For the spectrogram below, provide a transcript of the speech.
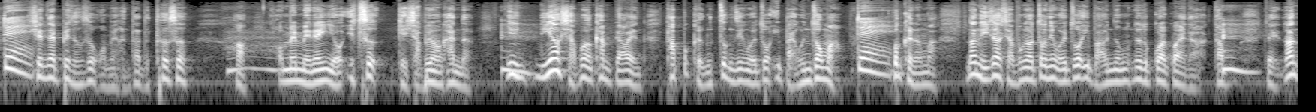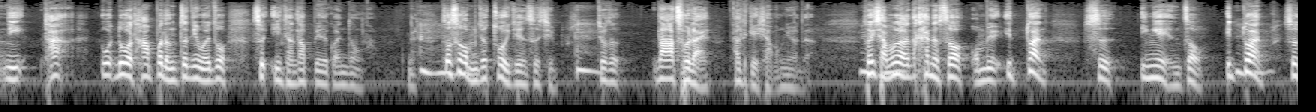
对。现在变成是我们很大的特色。好，我们每年有一次给小朋友看的。你你要小朋友看表演，他不可能正襟危坐一百分钟嘛。对。不可能嘛？那你叫小朋友正襟危坐一百分钟，那是怪怪的。他对，那你他如如果他不能正襟危坐，是影响到别的观众了。这时候我们就做一件事情，就是拉出来，它是给小朋友的，所以小朋友在看的时候，我们有一段是音乐演奏，一段是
